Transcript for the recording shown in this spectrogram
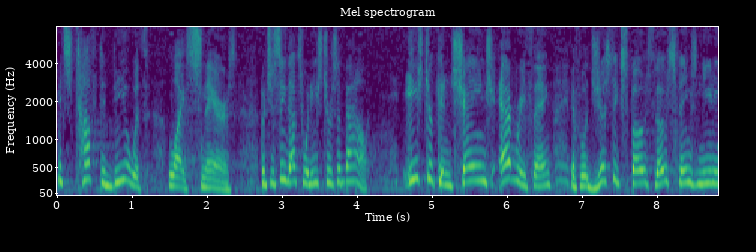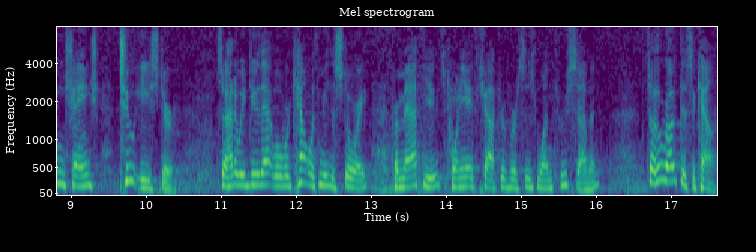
It's tough to deal with life's snares. But you see, that's what Easter's about. Easter can change everything if we'll just expose those things needing change to Easter. So, how do we do that? Well, recount with me the story from Matthew 28th chapter, verses 1 through 7. So, who wrote this account?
